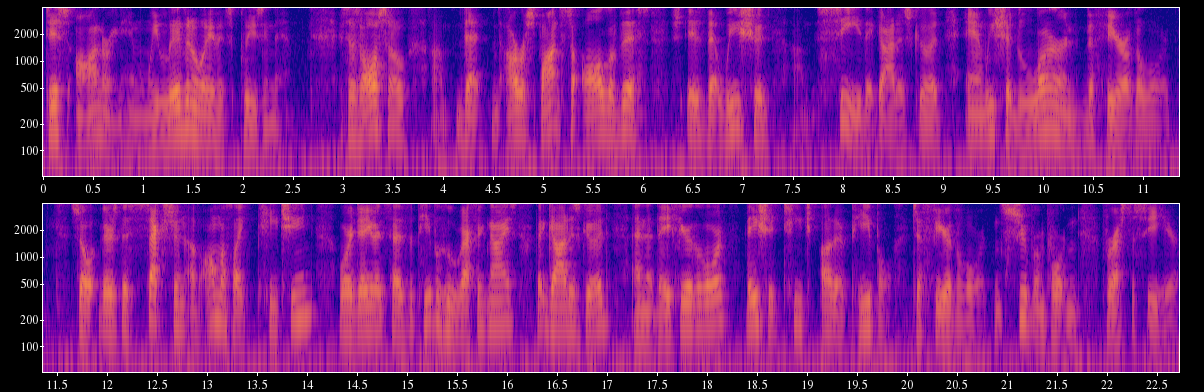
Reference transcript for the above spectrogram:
dishonoring him and we live in a way that's pleasing to him. It says also um, that our response to all of this is that we should um, see that God is good and we should learn the fear of the Lord. So there's this section of almost like teaching where David says the people who recognize that God is good and that they fear the Lord, they should teach other people to fear the Lord. It's super important for us to see here.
